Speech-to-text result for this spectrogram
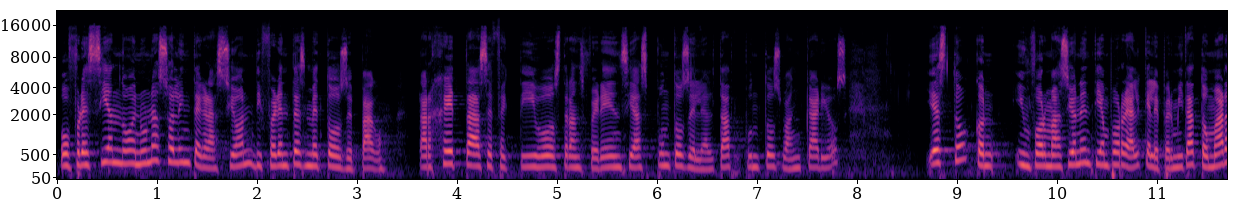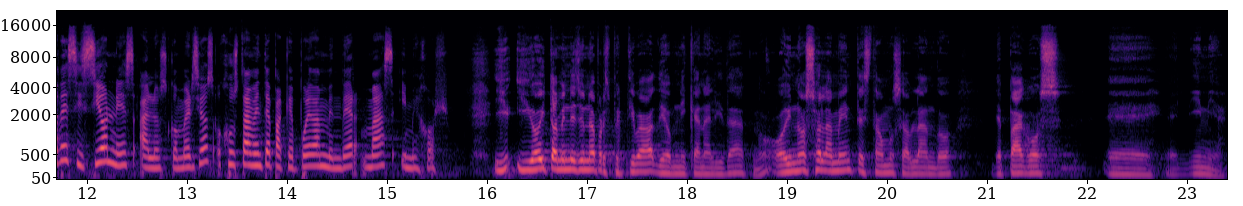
ofreciendo en una sola integración diferentes métodos de pago, tarjetas, efectivos, transferencias, puntos de lealtad, puntos bancarios. Y esto con información en tiempo real que le permita tomar decisiones a los comercios justamente para que puedan vender más y mejor. Y, hoy también desde una perspectiva de omnicanalidad, ¿no? Hoy no solamente estamos hablando de pagos eh, en línea,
